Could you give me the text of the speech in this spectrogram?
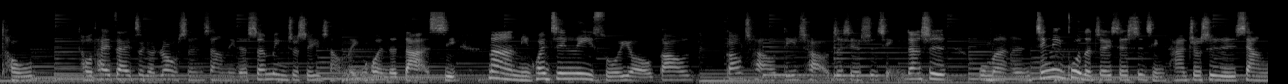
投投胎在这个肉身上，你的生命就是一场灵魂的大戏。那你会经历所有高高潮、低潮这些事情，但是我们经历过的这些事情，它就是像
